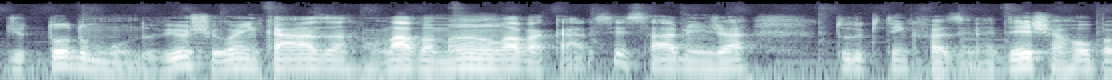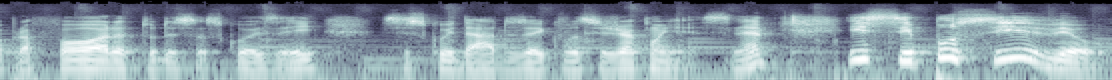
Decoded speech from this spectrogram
de todo mundo, viu? Chegou em casa, lava a mão, lava a cara, vocês sabem já tudo que tem que fazer, né? Deixa a roupa para fora, todas essas coisas aí, esses cuidados aí que você já conhece, né? E se possível,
